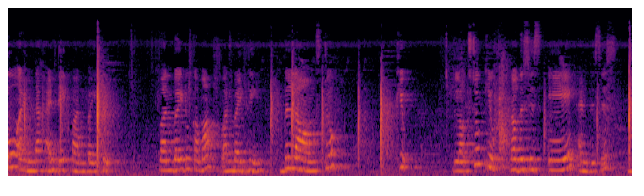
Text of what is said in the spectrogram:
2 and uh, I'll take 1 by 3 1 by 2 comma 1 by 3 belongs to q. Belongs to q. Now this is a and this is b.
